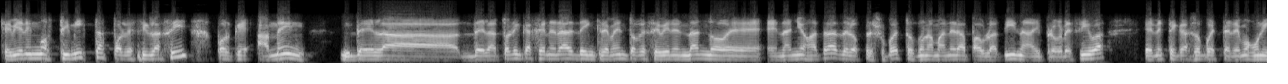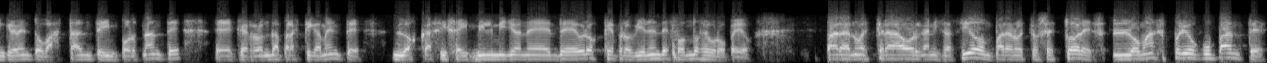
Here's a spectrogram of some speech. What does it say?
que vienen optimistas, por decirlo así, porque amén de la, de la tónica general de incremento que se vienen dando eh, en años atrás de los presupuestos de una manera paulatina y progresiva. En este caso, pues tenemos un incremento bastante importante eh, que ronda prácticamente los casi 6.000 millones de euros que provienen de fondos europeos. Para nuestra organización, para nuestros sectores, lo más preocupante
